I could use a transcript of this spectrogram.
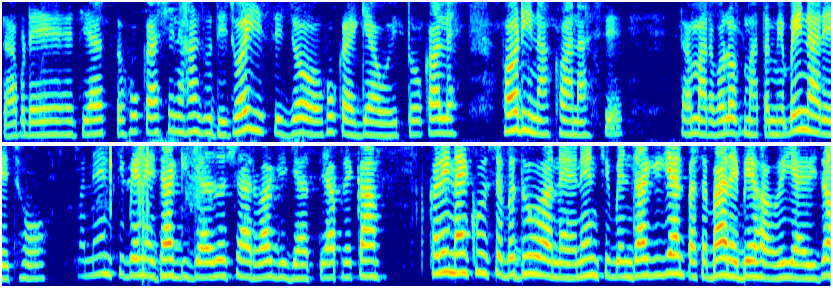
તો આપણે જે આજ તો હુકાશે ને હાં સુધી જોઈએ છે, જો સુકાઈ ગયા હોય તો કાલે ભરી નાખવાના છે. તો અમારા વ્લોગમાં તમે બન્યા રહેજો. નેન્સી બેને જાગી ગયા દસ ચાર વાગી ગયા તે આપણે કામ કરી નાખ્યું છે બધું અને નેન્સી બેન જાગી ગયા ને પાછા બારે બેહવા વહી આવી. જો,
